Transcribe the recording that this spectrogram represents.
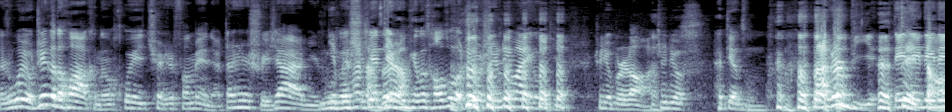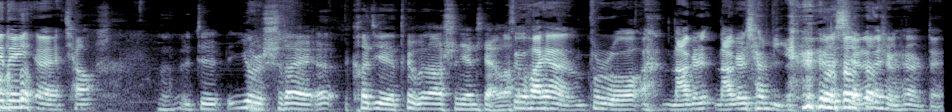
那如果有这个的话，可能会确实方便一点。但是水下你如何实现电容屏的操作，这就是另外一个问题，这就不知道啊，这就还电阻，拿根笔，嘚嘚嘚嘚嘚，哎敲，这又是时代呃科技退回到十年前了。最后发现不如拿根拿根铅笔 写着最省事儿。对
